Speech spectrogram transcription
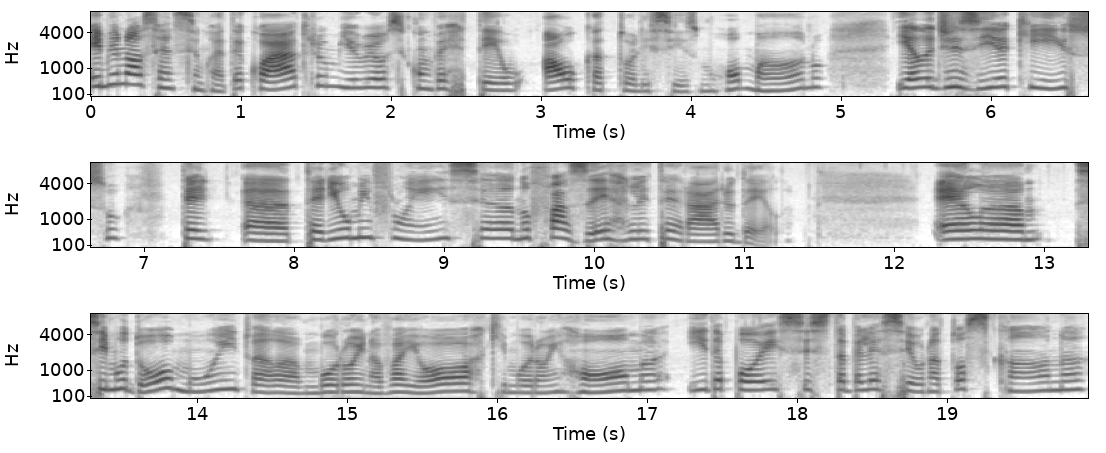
Em 1954, Muriel se converteu ao catolicismo romano e ela dizia que isso ter, uh, teria uma influência no fazer literário dela. Ela se mudou muito, ela morou em Nova York, morou em Roma e depois se estabeleceu na Toscana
